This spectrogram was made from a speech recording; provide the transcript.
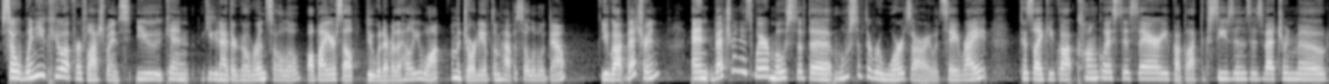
So when you queue up for flashpoints, you can you can either go run solo, all by yourself, do whatever the hell you want. A majority of them have a solo mode now. You've got veteran, and veteran is where most of the most of the rewards are. I would say, right? Because like you've got conquest is there, you've got galactic seasons is veteran mode.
